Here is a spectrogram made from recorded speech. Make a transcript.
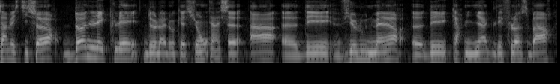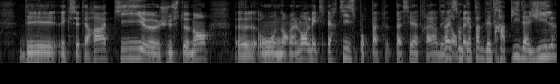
investisseurs donnent les clés de l'allocation euh, à euh, des vieux loups de mer, euh, des Carmignac, des Flossbar, des etc., qui justement ont normalement l'expertise pour passer à travers des ouais, Ils sont capables d'être rapides, agiles.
